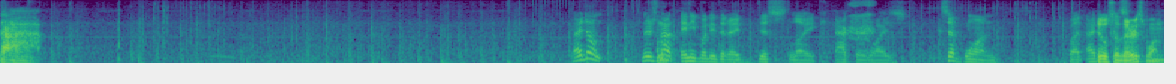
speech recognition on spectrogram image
Ah. I don't. There's not anybody that I dislike actor wise, except one. But I don't. So there is one.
